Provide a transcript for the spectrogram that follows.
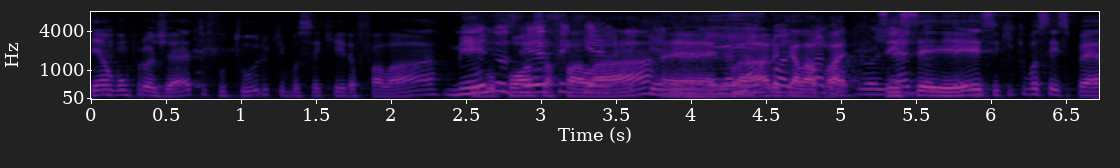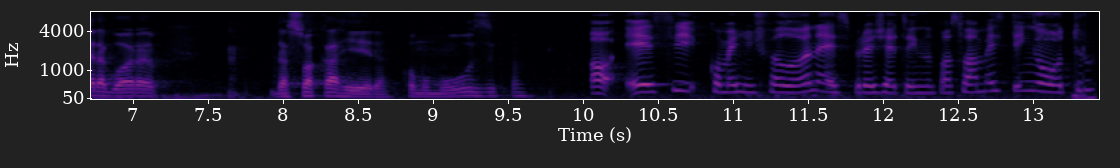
Tem algum projeto futuro que você queira falar? Menos que eu possa esse que ela- falar? que ele- é, ela claro que ela falar, vai. o Sem ser esse, o que que você espera agora da sua carreira como música? Ó, esse, como a gente falou, né? Esse projeto ainda não posso falar, mas tem outro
